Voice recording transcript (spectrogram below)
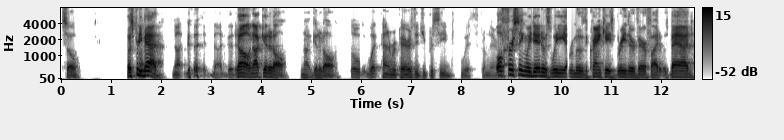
So it was pretty bad. Not good. Not good. no, all. not good at all. Not good at all. So, what kind of repairs did you proceed with from there? Well, first thing we did was we removed the crankcase breather, verified it was bad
